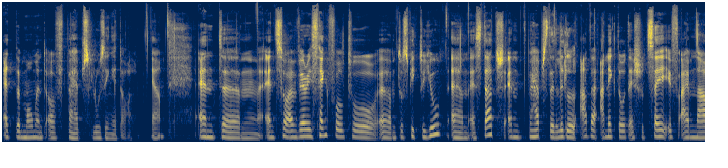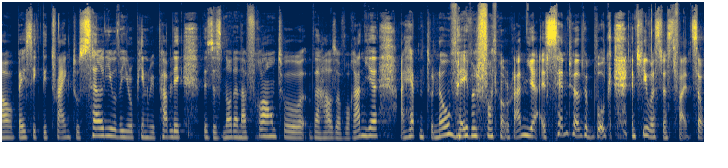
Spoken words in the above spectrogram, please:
at the moment of perhaps losing it all. Yeah, and um, and so I'm very thankful to um, to speak to you um, as Dutch, and perhaps the little other anecdote I should say, if I'm now basically trying to sell you the European Republic, this is not an affront to the House of Oranje. I happen to know Mabel von Oranje. I sent her the book, and she was just fine. So,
